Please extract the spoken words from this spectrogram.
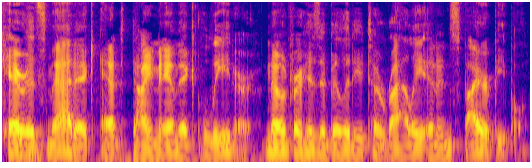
charismatic and dynamic leader, known for his ability to rally and inspire people.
